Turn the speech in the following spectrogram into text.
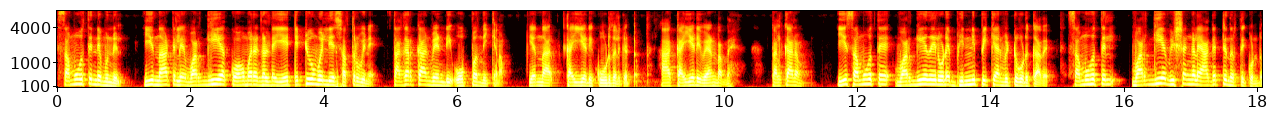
സമൂഹത്തിന്റെ മുന്നിൽ ഈ നാട്ടിലെ വർഗീയ കോമരങ്ങളുടെ ഏറ്റവും വലിയ ശത്രുവിനെ തകർക്കാൻ വേണ്ടി ഒപ്പം നിൽക്കണം. എന്നാൽ കയ്യടി കൂടുതൽ കിട്ടും. ആ കയ്യടി വേണ്ടെന്നേ. തൽക്കാലം ഈ സമൂഹത്തെ വർഗീയതയിലൂടെ ഭിന്നിപ്പിക്കാൻ വിട്ടുകൊടുക്കാതെ സമൂഹത്തിൽ വർഗീയ വിഷങ്ങളെ അകറ്റി നിർത്തിക്കൊണ്ട്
